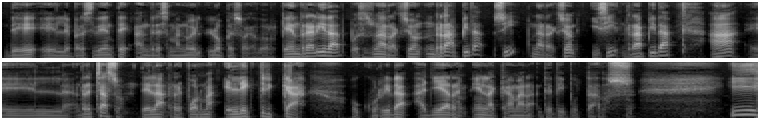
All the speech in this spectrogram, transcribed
del presidente Andrés Manuel López Obrador, que en realidad pues es una reacción rápida, sí, una reacción y sí, rápida a el rechazo de la reforma eléctrica ocurrida ayer en la Cámara de Diputados. Y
